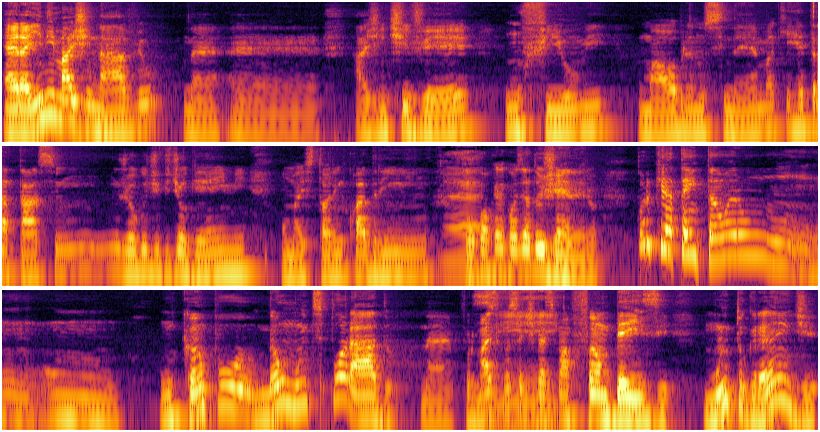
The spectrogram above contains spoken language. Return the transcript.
Era inimaginável, né? É, a gente ver um filme, uma obra no cinema que retratasse um, um jogo de videogame, uma história em quadrinho, é. ou qualquer coisa do gênero. Porque até então era um, um, um campo não muito explorado, né? Por mais Sim. que você tivesse uma fanbase muito grande,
